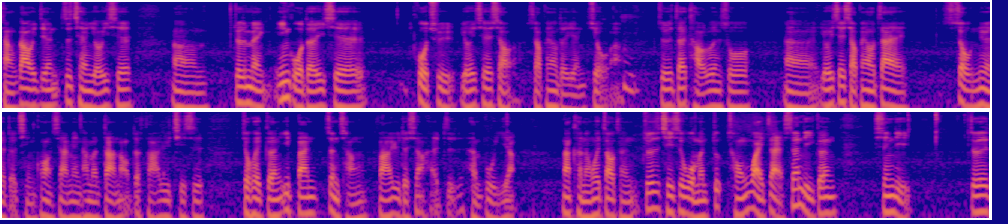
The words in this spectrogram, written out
想到一件，之前有一些，嗯，就是美英国的一些过去有一些小小朋友的研究啊，嗯。就是在讨论说，呃，有一些小朋友在受虐的情况下面，他们大脑的发育其实就会跟一般正常发育的小孩子很不一样，那可能会造成，就是其实我们都从外在生理跟心理，就是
